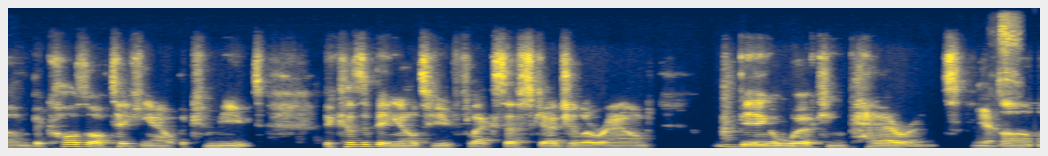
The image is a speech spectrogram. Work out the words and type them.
um, because of taking out the commute, because of being able to flex their schedule around being a working parent. Yes. Um,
